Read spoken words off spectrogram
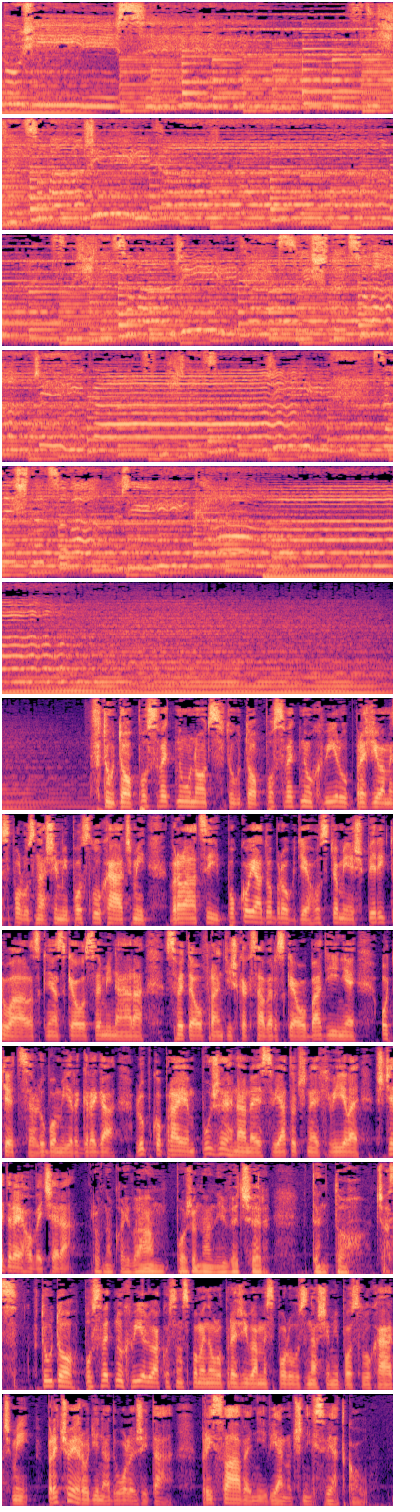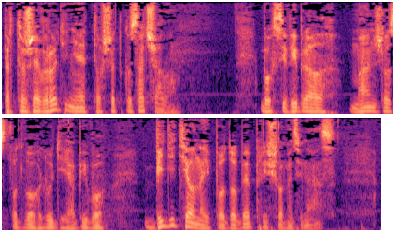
boží túto posvetnú noc, túto posvetnú chvíľu prežívame spolu s našimi poslucháčmi v relácii Pokoja dobro, kde hostom je špirituál z kňazského seminára svätého Františka Ksaverského Badíne, otec Lubomír Grega. Lubko prajem požehnané sviatočné chvíle štedrého večera. Rovnako aj vám požehnaný večer v tento čas. Túto posvetnú chvíľu, ako som spomenul, prežívame spolu s našimi poslucháčmi. Prečo je rodina dôležitá pri slávení Vianočných sviatkov? Pretože v rodine to všetko začalo. Boh si vybral manželstvo dvoch ľudí, aby vo viditeľnej podobe prišiel medzi nás.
